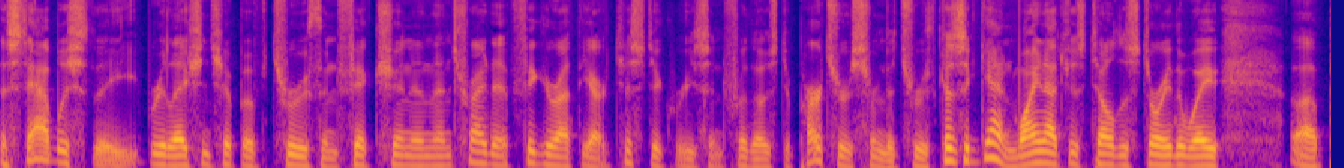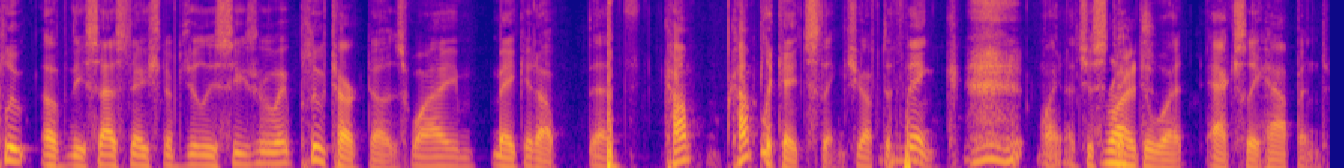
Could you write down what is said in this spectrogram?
establish the relationship of truth and fiction and then try to figure out the artistic reason for those departures from the truth because again why not just tell the story the way uh, Plut- of the assassination of julius caesar the way plutarch does why make it up that com- complicates things you have to think why not just stick right. to what actually happened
